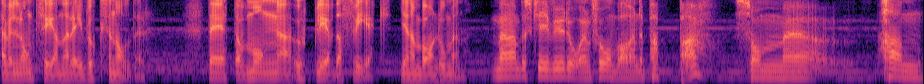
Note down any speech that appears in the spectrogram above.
även långt senare i vuxen ålder. Det är ett av många upplevda svek genom barndomen. Men han beskriver ju då en frånvarande pappa som eh, han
